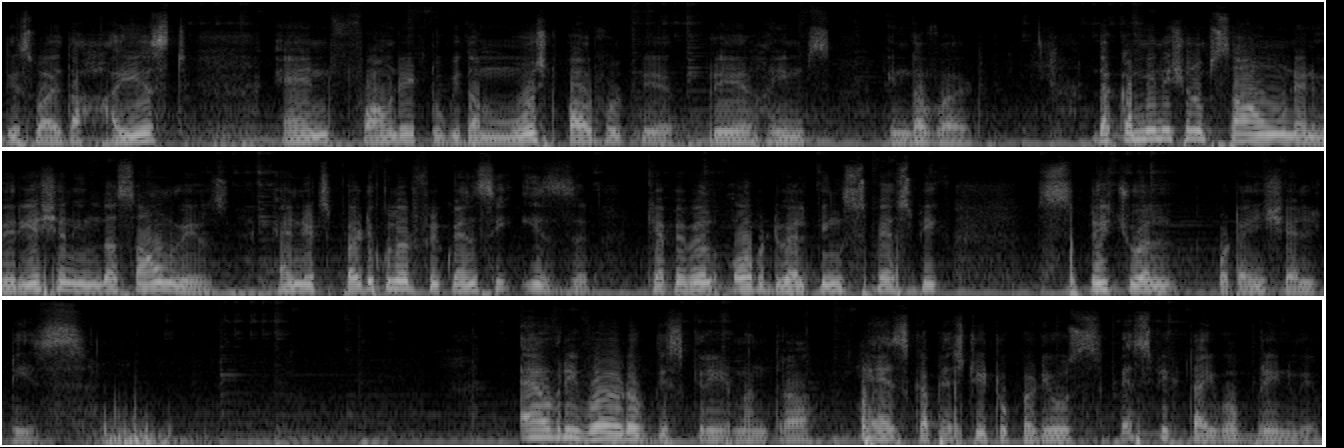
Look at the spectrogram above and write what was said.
This was the highest and found it to be the most powerful prayer, hymns in the world. The combination of sound and variation in the sound waves and its particular frequency is capable of developing specific spiritual potentialities. Every word of this great mantra has capacity to produce specific type of brainwave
